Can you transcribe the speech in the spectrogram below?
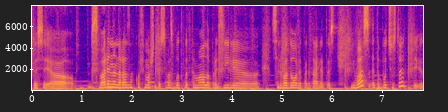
То есть э, сваренный на разных кофемашинах. То есть у вас будет Гватемала, Бразилия, Сальвадор и так далее. То есть и у вас это будет всё стоить э,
